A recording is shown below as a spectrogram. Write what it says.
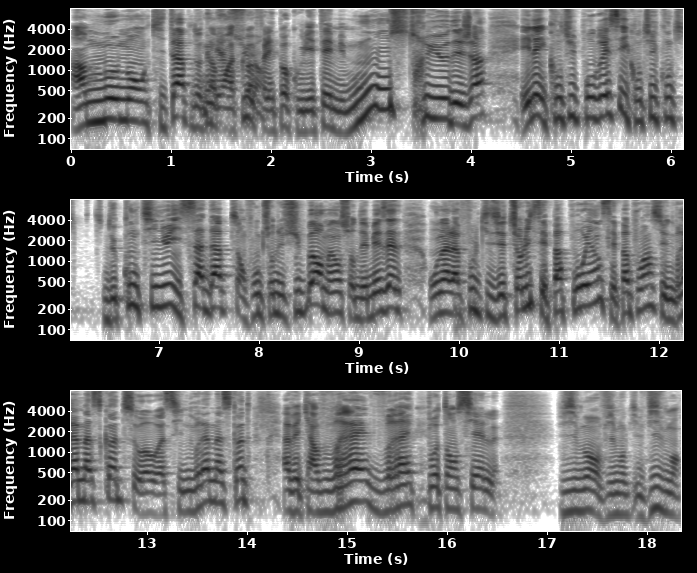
un moment qui tape, notamment à à l'époque où il était, mais monstrueux déjà. Et là, il continue de progresser, il continue, continue de continuer, il s'adapte en fonction du support. Maintenant, sur DBZ, on a la foule qui se jette sur lui, c'est pas pour rien, c'est pas pour rien, c'est une vraie mascotte, ce Wawa, c'est une vraie mascotte avec un vrai, vrai potentiel. Vivement, vivement, vivement.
